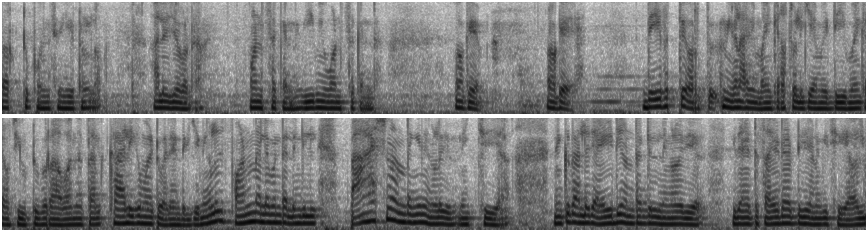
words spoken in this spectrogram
കറക്റ്റ് പോയിന്റ്സ് ചെയ്തിട്ടുള്ള ആലോചിച്ചോട്ടെ one second give me one second okay okay ദൈവത്തെ ഓർത്ത് നിങ്ങൾ ആരും മൈക്രാഫ്റ്റ് കളിക്കാൻ വേണ്ടി മൈക്രാഫ്റ്റ് യൂട്യൂബർ ആവാൻ താൽക്കാലികമായിട്ട് വരേണ്ടിരിക്കുക. നിങ്ങൾ ഫൺ എലമെന്റ് അല്ലെങ്കിൽ പാഷൻ ഉണ്ടെങ്കിൽ നിങ്ങൾ ചെയ്യുക. നിങ്ങൾക്ക് നല്ലൊരു ഐഡിയ ഉണ്ടെങ്കിൽ നിങ്ങളൊരു ഇതായിട്ട് സൈഡായിട്ട് ചെയ്യണമെങ്കിൽ ചെയ്യുക. അതിൽ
